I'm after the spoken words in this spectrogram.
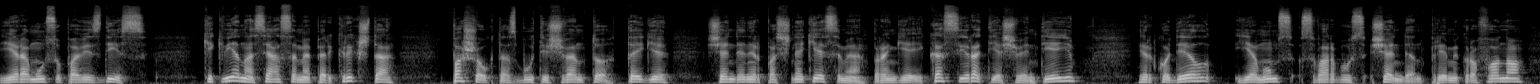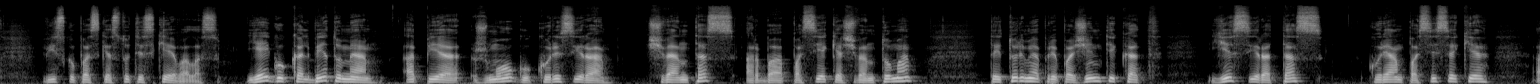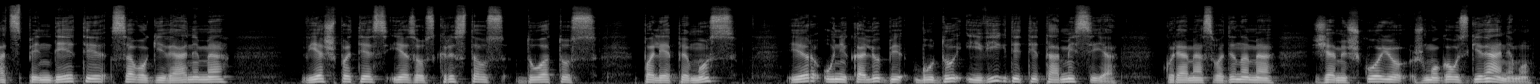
jie yra mūsų pavyzdys. Kiekvienas esame per krikštą pašauktas būti šventu. Taigi šiandien ir pašnekėsime, brangieji, kas yra tie šventieji ir kodėl jie mums svarbus šiandien. Prie mikrofono vyskupas Kestutis Kievalas. Jeigu kalbėtume apie žmogų, kuris yra šventas arba pasiekia šventumą, tai turime pripažinti, kad Jis yra tas, kuriam pasisekė atspindėti savo gyvenime viešpaties Jėzaus Kristaus duotus paliepimus ir unikaliu būdu įvykdyti tą misiją, kurią mes vadiname žemiškuoju žmogaus gyvenimu.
